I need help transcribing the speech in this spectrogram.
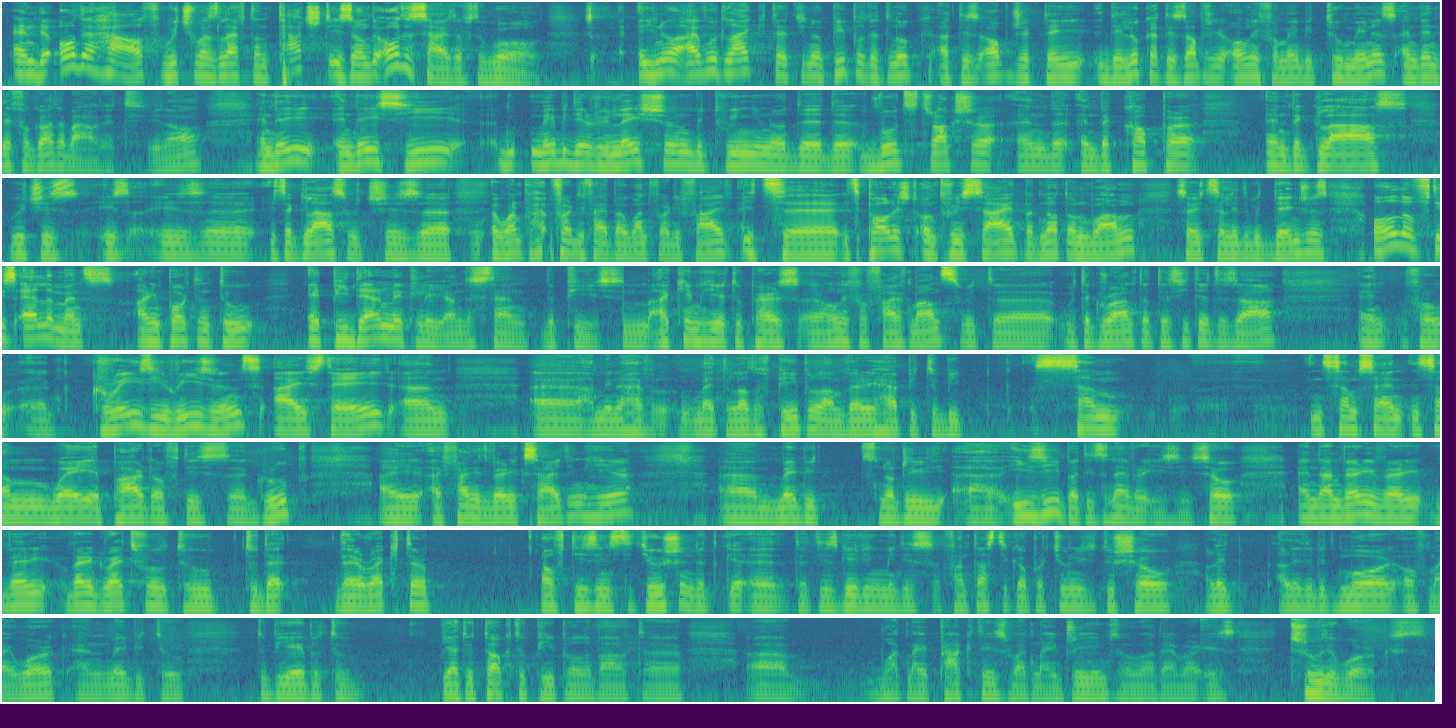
and the other half, which was left untouched, is on the other side of the world. So, you know, I would like that, you know, people that look at this object, they, they look at this object only for maybe two minutes and then they forgot about it, you know? And they, and they see maybe the relation between, you know, the, the wood structure and the, and the copper and the glass which is is is uh, is a glass which is uh, 145 by 145. It's uh, it's polished on three sides, but not on one, so it's a little bit dangerous. All of these elements are important to epidermically understand the piece. Um, I came here to Paris uh, only for five months with uh, with a grant at the Cité des Arts, and for uh, crazy reasons I stayed and. I mean, I have met a lot of people. I'm very happy to be some in some sense, in some way, a part of this uh, group. I, I, find it very exciting here. Um, maybe it's not really uh, easy, but it's never easy. So, and I'm very, very, very, very grateful to to that director of this institution that, uh, that is giving me this fantastic opportunity to show a, lit a little bit more of my work and maybe to, to be able to, yeah, to talk to people about uh, uh, what my practice, what my dreams or whatever is through the works.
